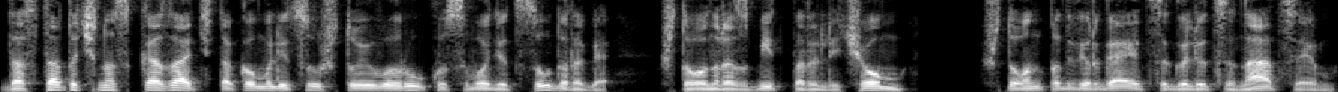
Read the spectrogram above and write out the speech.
Достаточно сказать такому лицу, что его руку сводит судорога, что он разбит параличом, что он подвергается галлюцинациям,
